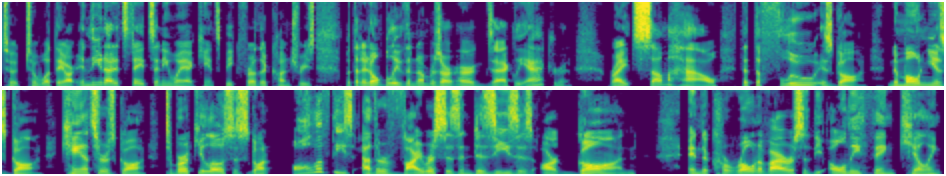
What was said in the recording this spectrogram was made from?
to, to what they are in the United States anyway. I can't speak for other countries, but that I don't believe the numbers are, are exactly accurate, right? Somehow that the flu is gone, pneumonia is gone, cancer is gone, tuberculosis is gone. All of these other viruses and diseases are gone, and the coronavirus is the only thing killing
